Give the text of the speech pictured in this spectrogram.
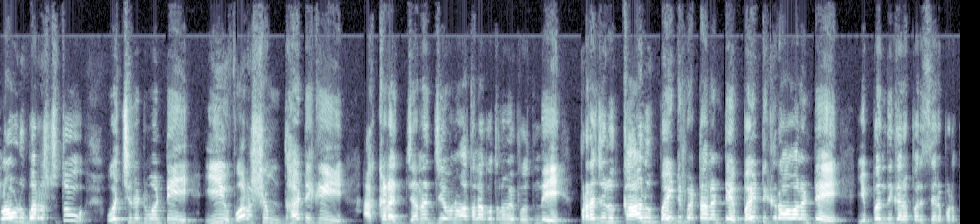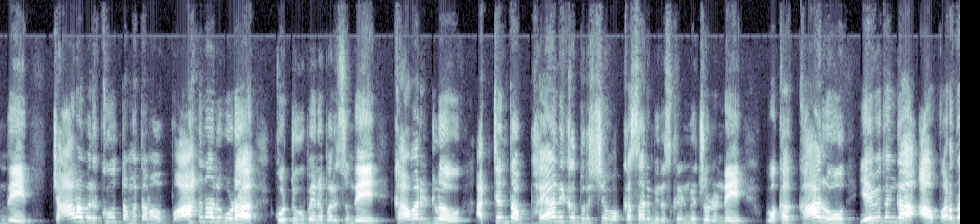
క్లౌడ్ బరస్ట్తో వచ్చినటువంటి ఈ వర్షం ధాటికి అక్కడ జనజీవనం అతలకుతలమైపోతుంది. ప్రజలు కాలు బయట పెట్టాలంటే బయటికి రావాలంటే ఇబ్బందికర పరిస్థితి ఏర్పడుతుంది. చాలా వరకు తమ తమ వాహనాలు కూడా కొట్టుకుపోయిన పరిస్థితుంది. కామారెడ్డిలో అత్యంత భయానక దృశ్యం ఒక్కసారి మీరు స్క్రీన్ మీద చూడండి. ఒక కారు ఏ విధంగా ఆ వరద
